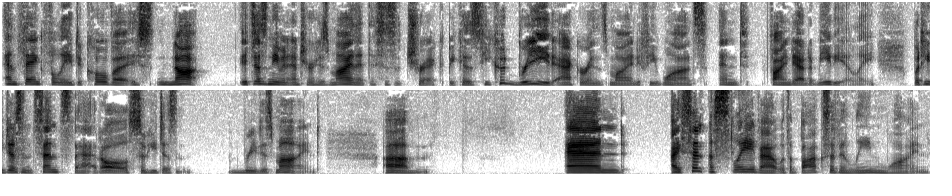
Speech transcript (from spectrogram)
and thankfully, Dakova is not. It doesn't even enter his mind that this is a trick because he could read Akkarin's mind if he wants and find out immediately, but he doesn't sense that at all, so he doesn't read his mind. Um, and I sent a slave out with a box of Elyne wine.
